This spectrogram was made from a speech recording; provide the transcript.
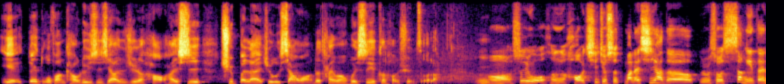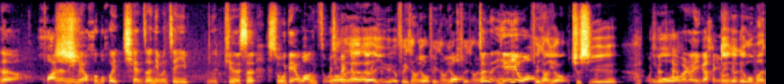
也对多方考虑之下，就觉得好，还是去本来就向往的台湾会是一个更好的选择啦。哦，所以我很好奇，就是马来西亚的，比如说上一代的华人里面，会不会谴责你们这一批人是数典忘祖？哦，呃呃，有非常有，非常有，非常有，真的也有啊，非常有，就是 我觉得台湾人应该很有感对对对，我们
